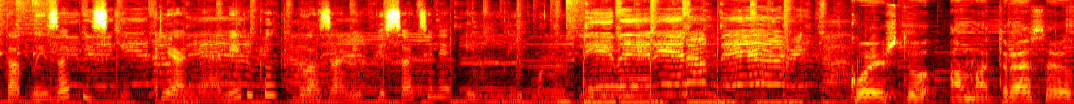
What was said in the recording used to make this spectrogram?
Штатные записки. Реальная Америка глазами писателя Ильи Либмана. Кое-что о матрасах.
